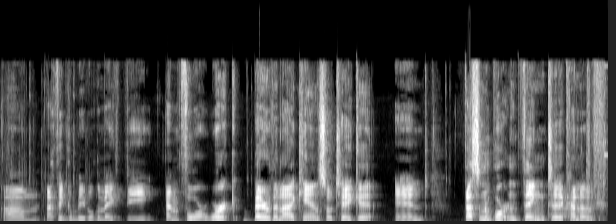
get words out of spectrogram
Um, I think I'll be able to make the M4 work better than I can, so take it. And that's an important thing to kind of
